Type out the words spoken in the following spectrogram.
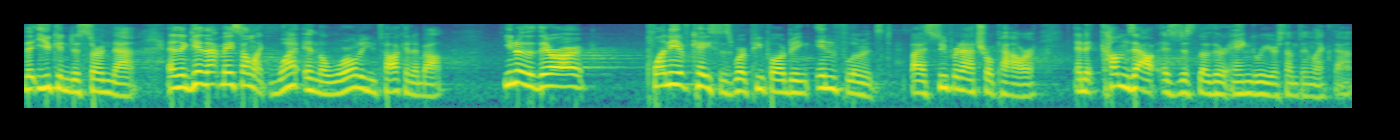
that you can discern that. And again, that may sound like, what in the world are you talking about? You know that there are plenty of cases where people are being influenced by a supernatural power and it comes out as just though they're angry or something like that.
